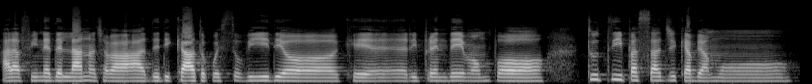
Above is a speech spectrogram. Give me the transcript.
alla fine dell'anno ci aveva dedicato questo video che riprendeva un po' tutti i passaggi che abbiamo,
